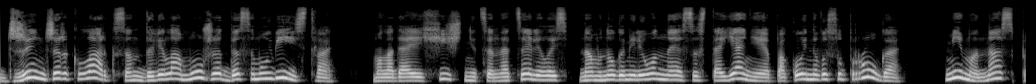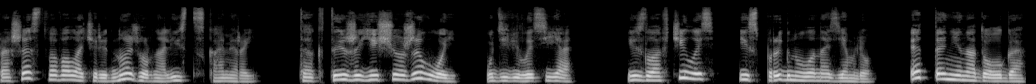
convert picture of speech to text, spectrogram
Джинджер Кларксон довела мужа до самоубийства. Молодая хищница нацелилась на многомиллионное состояние покойного супруга. Мимо нас прошествовал очередной журналист с камерой. Так ты же еще живой, удивилась я. Изловчилась и спрыгнула на землю. Это ненадолго,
